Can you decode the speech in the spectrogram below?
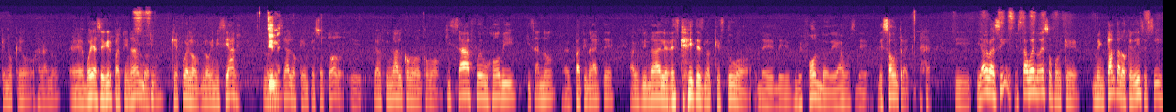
que no creo, ojalá no, eh, voy a seguir patinando, ¿no? Que fue lo, lo inicial lo inicial, lo que empezó todo. Y, al final, como, como quizá fue un hobby, quizá no, eh, patinarte, al final el skate es lo que estuvo de, de, de fondo, digamos, de, de soundtrack. y, y, algo así, está bueno eso porque me encanta lo que dices, sí.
